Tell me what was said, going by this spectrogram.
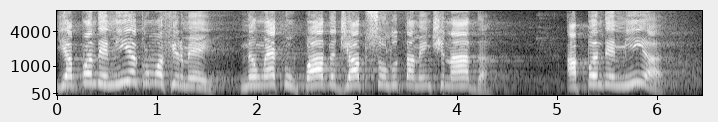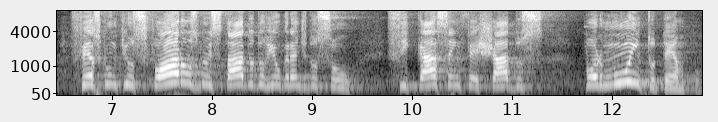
E a pandemia, como afirmei, não é culpada de absolutamente nada. A pandemia fez com que os fóruns no estado do Rio Grande do Sul ficassem fechados por muito tempo,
